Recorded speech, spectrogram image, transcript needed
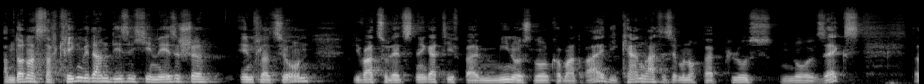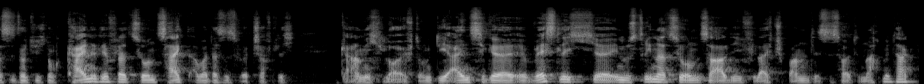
Am Donnerstag kriegen wir dann diese chinesische Inflation. Die war zuletzt negativ bei minus 0,3. Die Kernrate ist immer noch bei plus 0,6. Das ist natürlich noch keine Deflation, zeigt aber, dass es wirtschaftlich gar nicht läuft. Und die einzige westliche Industrienationenzahl, die vielleicht spannend ist, ist heute Nachmittag.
